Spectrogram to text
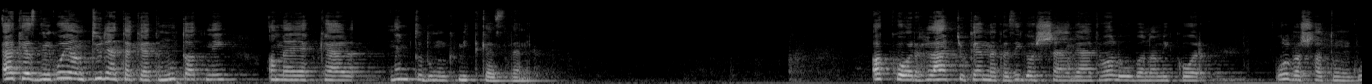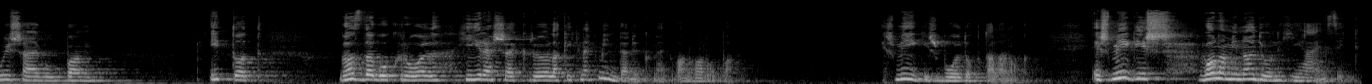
elkezdünk olyan tüneteket mutatni, amelyekkel nem tudunk mit kezdeni. Akkor látjuk ennek az igazságát valóban, amikor olvashatunk újságokban, itt-ott gazdagokról, híresekről, akiknek mindenük megvan valóban. És mégis boldogtalanok. És mégis valami nagyon hiányzik.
